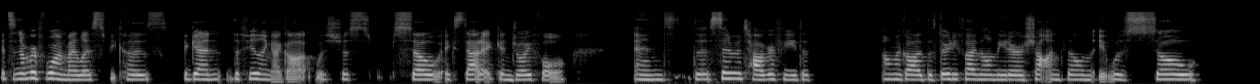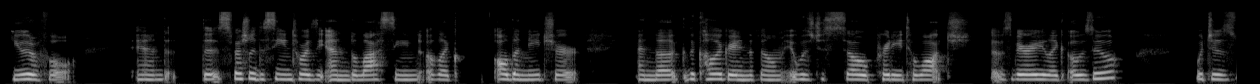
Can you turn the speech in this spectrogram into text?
it's number four on my list because again, the feeling I got was just so ecstatic and joyful. And the cinematography, the oh my god, the 35 millimeter shot on film, it was so beautiful. And the especially the scene towards the end, the last scene of like all the nature and the the color grade in the film, it was just so pretty to watch. It was very like Ozu, which is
